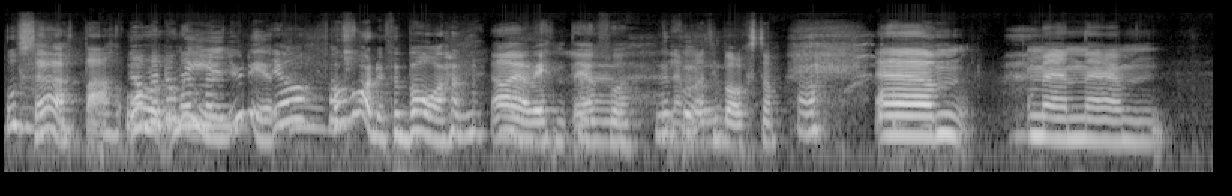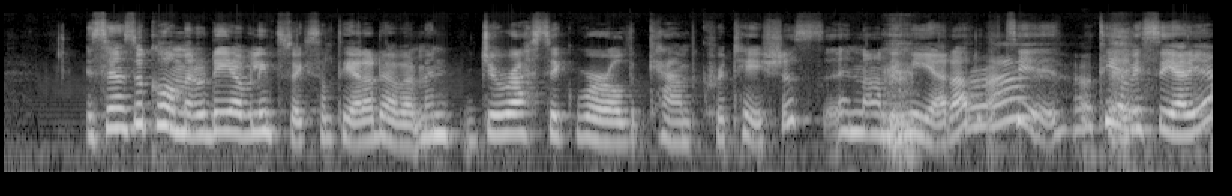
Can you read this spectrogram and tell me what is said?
Och söta. Ja, och, men de nej, är ju det. Ja, Vad har du för barn? Ja, jag vet inte. Jag får Eh, det lämna får- tillbaks dem. Ja. Ehm, men ehm, sen så kommer, och det är jag väl inte så exalterad över, men Jurassic World Camp Cretaceous, en animerad t- Okej. tv-serie.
